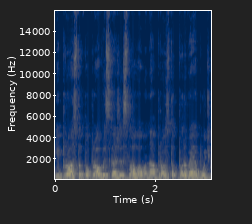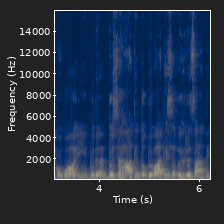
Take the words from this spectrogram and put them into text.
І просто попробуй, скаже слово, вона просто порве будь-кого і буде досягати, добиватися, вигризати.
